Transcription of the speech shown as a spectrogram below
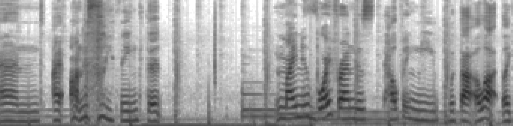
And I honestly think that my new boyfriend is helping me with that a lot. Like,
